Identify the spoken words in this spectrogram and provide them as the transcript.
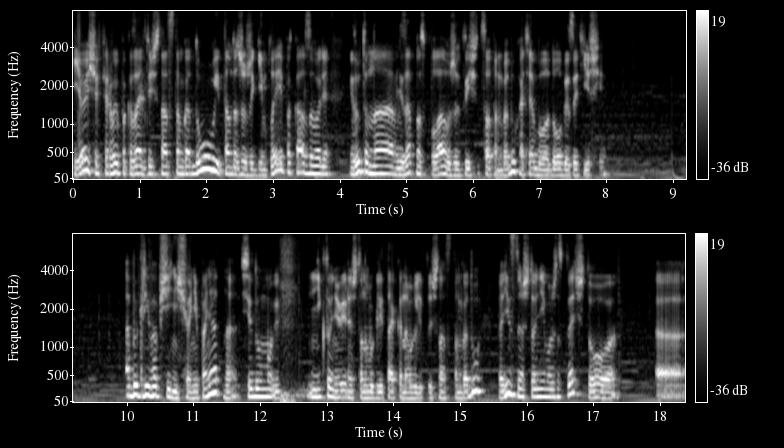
Ее еще впервые показали в 2016 году, и там даже уже геймплей показывали. И тут она внезапно всплыла уже в 2020 году, хотя было долгое затишье. Об игре вообще ничего не понятно. Все думают, никто не уверен, что она выглядит так, как она выглядит в 2016 году. Единственное, что о ней можно сказать, что э,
